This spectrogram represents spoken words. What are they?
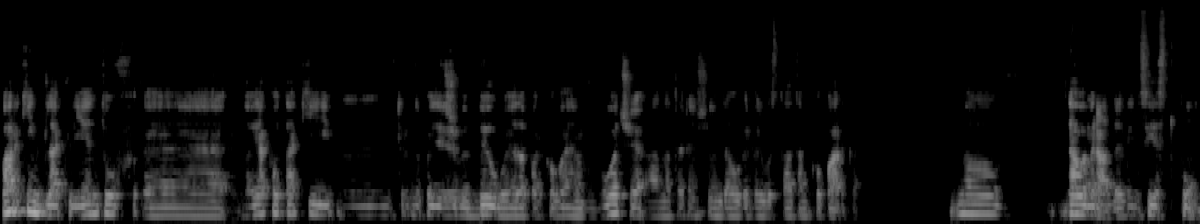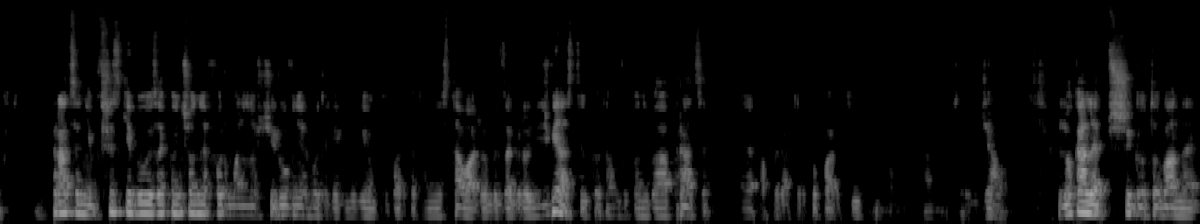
Parking dla klientów, e, no jako taki, mm, trudno powiedzieć, żeby był, bo ja zaparkowałem w błocie, a na teren się nie dało wjechać, bo stała tam koparka. No, dałem radę, więc jest punkt. Prace nie wszystkie były zakończone, formalności również, bo tak jak mówiłem, koparka tam nie stała, żeby zagrodzić wjazd, tylko tam wykonywała pracę. E, Operator koparki no, tam coś działał. Lokale przygotowane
